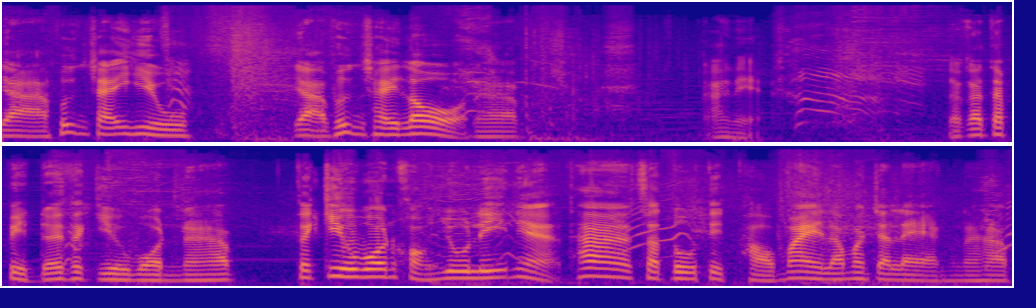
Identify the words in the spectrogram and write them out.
อย่าเพิ่งใช้ฮิวอย่าเพิ่งใช้โล่นะครับอ่าเนี่ยแล้วก็จะปิดด้วยสกิลบนนะครับ สกิลบนของยูริเนี่ย ถ้าศัตรูติดเผาไหม้แล้วมันจะแรงนะครับ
